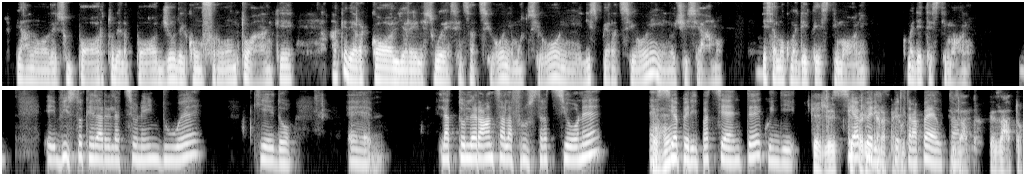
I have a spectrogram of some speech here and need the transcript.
sul piano del supporto, dell'appoggio, del confronto anche, anche del raccogliere le sue sensazioni, emozioni, disperazioni, noi ci siamo e siamo come dei testimoni, come dei testimoni. E visto che la relazione è in due, chiedo, eh, la tolleranza alla frustrazione è uh-huh. sia per il paziente, quindi le, sia per, per, il, terapeuta. per il terapeuta. Esatto, esatto.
